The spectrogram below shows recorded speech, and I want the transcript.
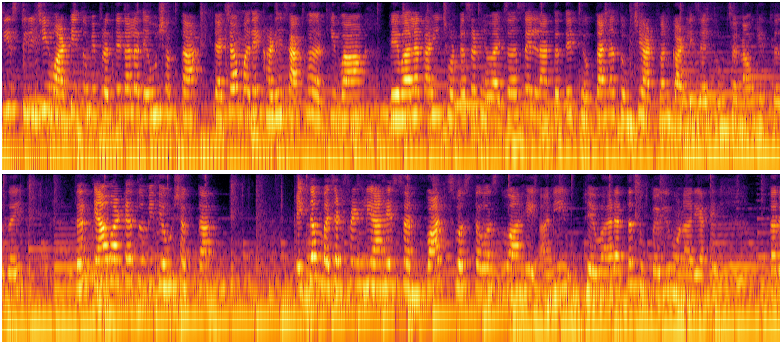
ती स्टीलची वाटी तुम्ही प्रत्येकाला देऊ शकता. त्याच्यामध्ये खडी साखर किंवा देवाला काही छोटंसं ठेवायचं असेल ना तर ते ठेवताना तुमची आठवण काढली जाईल तुमचं नाव घेतलं जाईल. तर त्या वाट्या तुम्ही देऊ शकता. एकदम बजेट फ्रेंडली आहे सर्वात स्वस्त वस्तू आहे आणि व्यवहारातच उपयोगी होणारी आहे. तर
